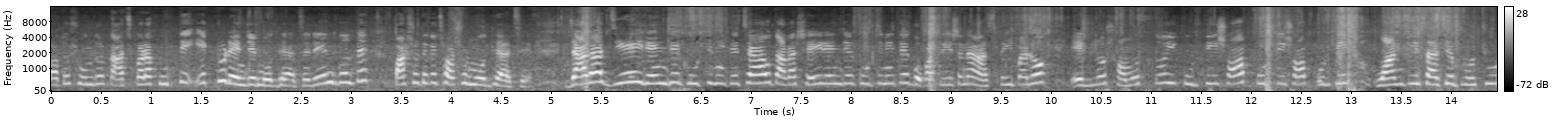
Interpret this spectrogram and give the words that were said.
কত সুন্দর কাজ করা কুর্তি, একটু রেঞ্জের মধ্যে আছে। রেঞ্জ বলতে পাঁচশো থেকে ছশোর মধ্যে আছে। যারা যেই রেঞ্জের কুর্তি নিতে চাও, তারা সেই রেঞ্জের কুর্তি নিতে গোপা ক্রিয়েশনে আসতেই পারো। এগুলো সমস্তই কুর্তি, সব কুর্তি সব কুর্তি। ওয়ান পিস আছে, প্রচুর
